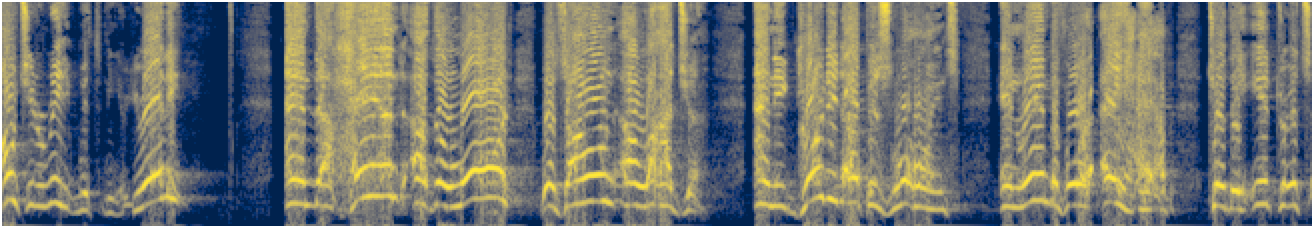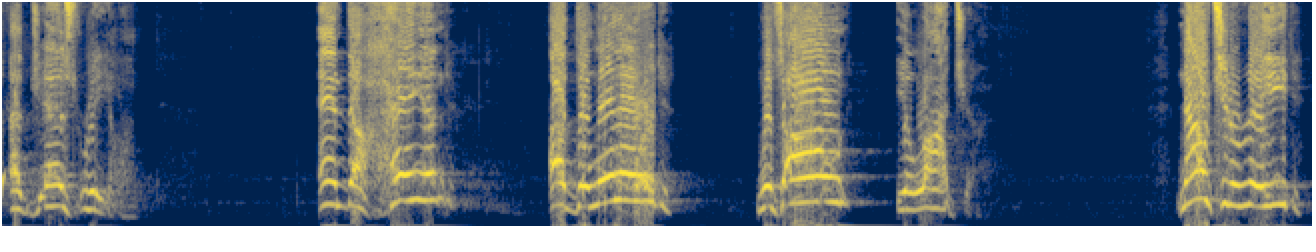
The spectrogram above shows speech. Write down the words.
I want you to read it with me. Are you ready? And the hand of the Lord was on Elijah and he girded up his loins and ran before Ahab to the entrance of Jezreel. And the hand of the Lord was on Elijah. Now I want you to read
